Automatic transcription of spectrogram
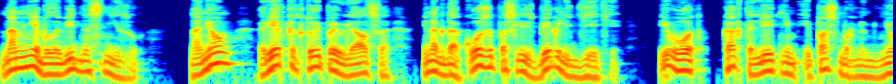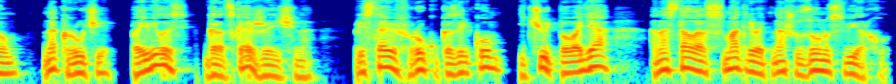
нам не было видно снизу. На нем редко кто и появлялся, иногда козы паслись, бегали дети. И вот, как-то летним и пасмурным днем на круче появилась городская женщина. Приставив руку козырьком и чуть поводя, она стала рассматривать нашу зону сверху.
